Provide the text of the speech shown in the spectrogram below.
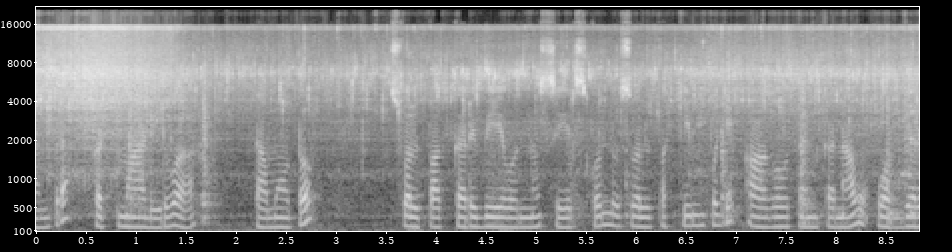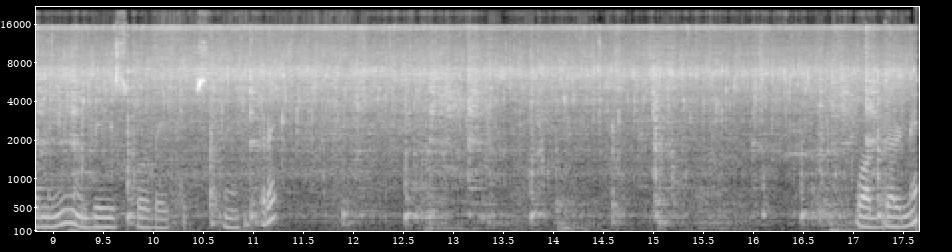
ನಂತರ ಕಟ್ ಮಾಡಿರುವ ಟೊಮೊಟೊ ಸ್ವಲ್ಪ ಕರಿಬೇವನ್ನು ಸೇರಿಸ್ಕೊಂಡು ಸ್ವಲ್ಪ ಕೆಂಪಗೆ ಆಗೋ ತನಕ ನಾವು ಒಗ್ಗರಣೆಯನ್ನು ಬೇಯಿಸ್ಕೋಬೇಕು, ಸ್ನೇಹಿತರೆ. ಒಗ್ಗರಣೆ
